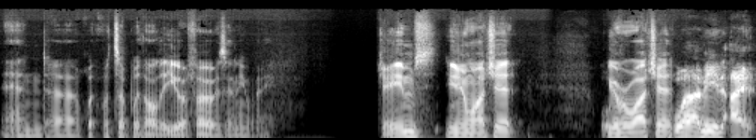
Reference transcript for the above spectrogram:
and uh, what, what's up with all the UFOs anyway? James, you didn't watch it? You ever watch it? Well, I mean, I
